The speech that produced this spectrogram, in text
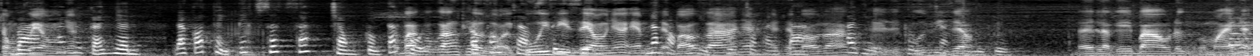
và veo 20 nhá. cá nhân đã có thành tích xuất sắc trong công tác Các bác hội cố gắng và theo phong dõi trào cuối sinh video nhá, em sẽ báo giá nhá, em sẽ báo giá cụ thể cuối video. 2023-2024. đây là cái bao đựng của máy này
